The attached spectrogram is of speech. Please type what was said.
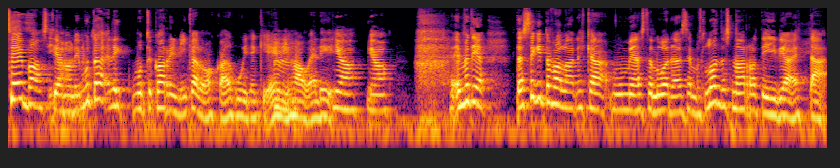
Sebastian oli, mutta, eli, mutta Karin ikäluokka on kuitenkin anyhow. Eli Joo, joo. en mä tiedä, tässäkin tavallaan ehkä mun mielestä luodaan semmoista luontaista narratiivia, että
